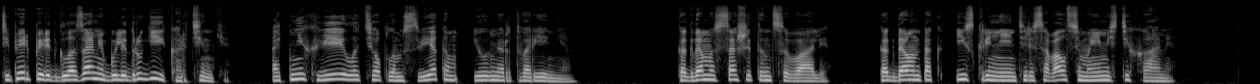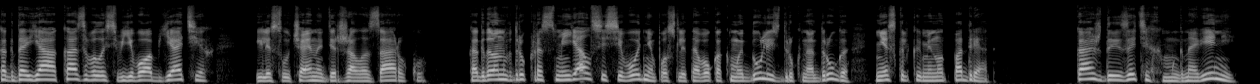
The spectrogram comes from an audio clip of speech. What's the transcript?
Теперь перед глазами были другие картинки. От них веяло теплым светом и умиротворением. Когда мы с Сашей танцевали, когда он так искренне интересовался моими стихами, когда я оказывалась в его объятиях или случайно держала за руку — когда он вдруг рассмеялся сегодня после того, как мы дулись друг на друга несколько минут подряд. В каждое из этих мгновений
